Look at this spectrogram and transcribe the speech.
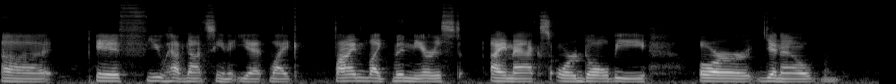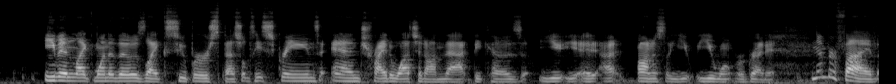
Uh, if you have not seen it yet, like find like the nearest IMAX or Dolby or you know even like one of those like super specialty screens and try to watch it on that because you, I, honestly you, you won't regret it. Number five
